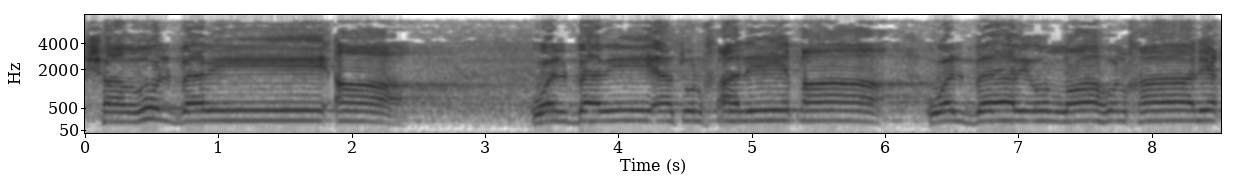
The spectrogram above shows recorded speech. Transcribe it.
شر البريئة والبريئة الخليقة والبارئ الله الخالق.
